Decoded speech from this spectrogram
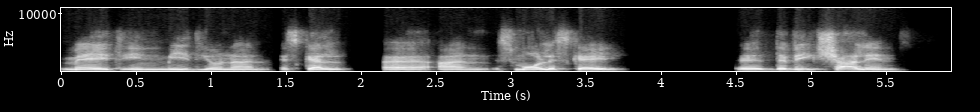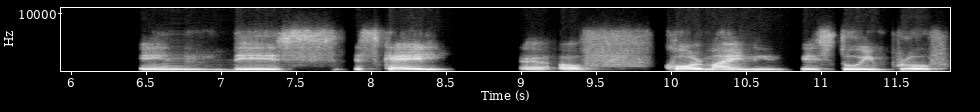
made in medium and scale uh, and small scale. Uh, the big challenge in this scale uh, of coal mining is to improve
